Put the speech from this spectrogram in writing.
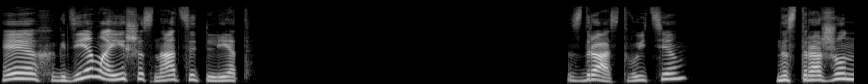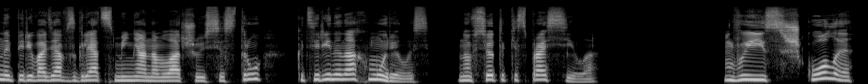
Эх, где мои шестнадцать лет? «Здравствуйте». Настороженно переводя взгляд с меня на младшую сестру, Катерина нахмурилась, но все-таки спросила. «Вы из школы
